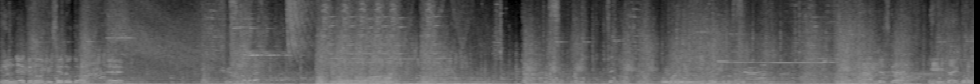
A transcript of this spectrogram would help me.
軍略の見せ所ねえクッだお前の言いたいこと。が何ですか言いたいことって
